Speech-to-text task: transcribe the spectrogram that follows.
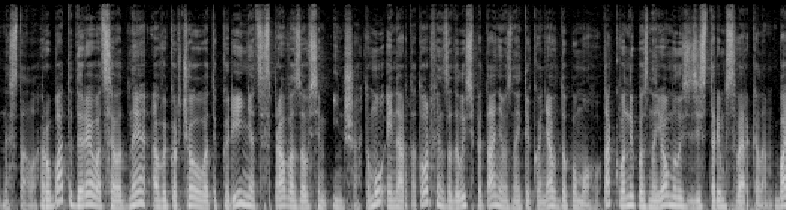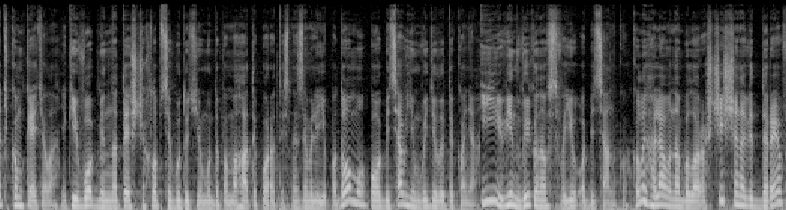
не стало. Рубати дерева це одне, а викорчовувати коріння це справа зовсім інша. Тому Ейнар та Торфін задались питанням знайти коня в допомогу. Так вони познайомились зі старим сверкелем, батьком Кетіла, який в обмін на те, що хлопці будуть йому допомагати поратись на землі і по дому, пообіцяв їм виділити коня. І він виконав свою обіцянку. Коли галявина була розчищена від дерев,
